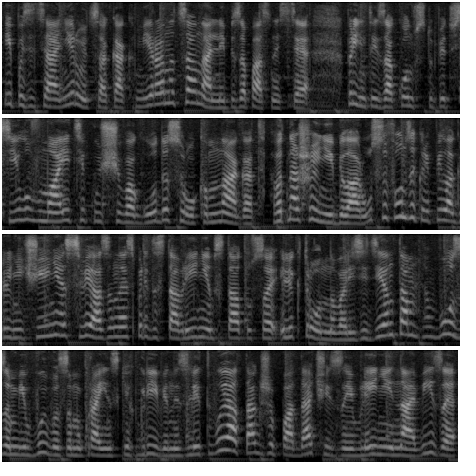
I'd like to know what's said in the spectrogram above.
и позиционируется как мера национальной безопасности. Принятый закон вступит в силу в мае текущего года сроком на год. В отношении белорусов он закрепил ограничения, связанные с предоставлением статуса электронного резидента, ввозом и вывозом украинских гривен из Литвы, а также подачей заявлений на визы,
